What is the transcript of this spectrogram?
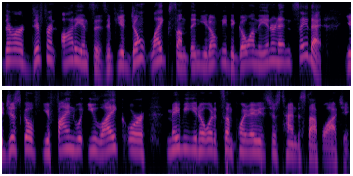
there are different audiences. If you don't like something, you don't need to go on the internet and say that. You just go, you find what you like, or maybe, you know what, at some point, maybe it's just time to stop watching.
